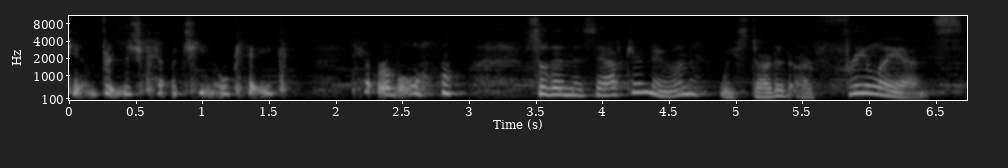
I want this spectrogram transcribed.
Can't finish cappuccino cake. Terrible. so then this afternoon, we started our freelance.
